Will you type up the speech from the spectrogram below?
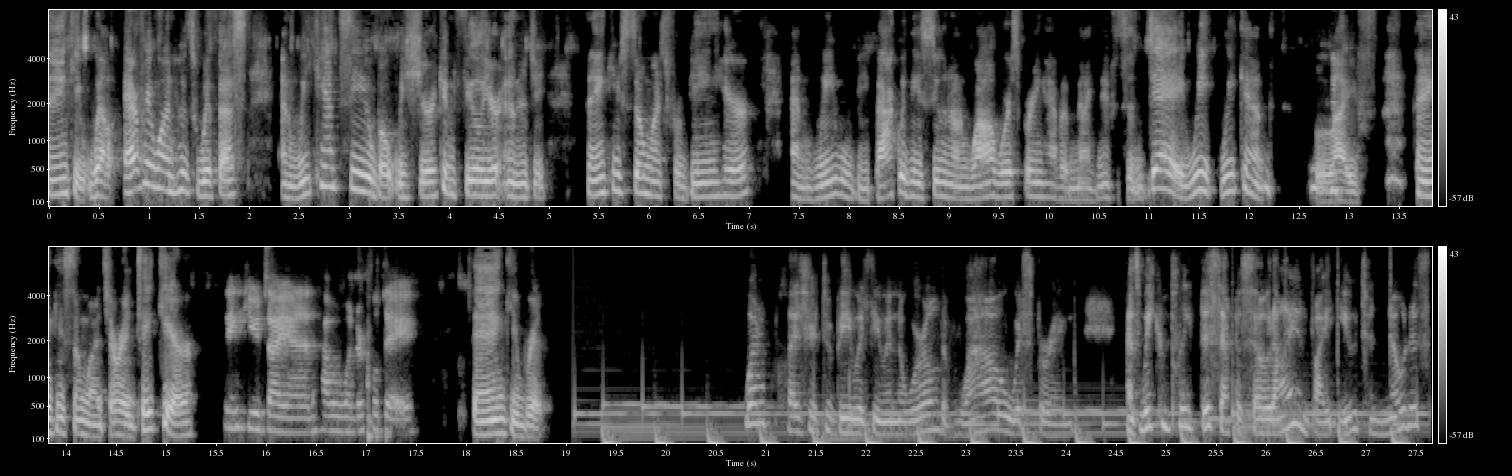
Thank you. Well, everyone who's with us, and we can't see you, but we sure can feel your energy. Thank you so much for being here. And we will be back with you soon on Wow Whispering. Have a magnificent day, week, weekend, mm-hmm. life. Thank you so much. All right, take care. Thank you, Diane. Have a wonderful day. Thank you, Britt. What a pleasure to be with you in the world of wow whispering. As we complete this episode, I invite you to notice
